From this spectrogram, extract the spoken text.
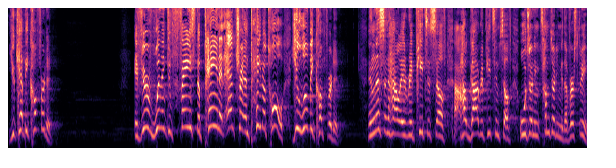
you can't be comforted. If you're willing to face the pain and enter and pay the toll, you will be comforted. And listen how it repeats itself, how God repeats himself. 5절, 3절입니다. Verse 3.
